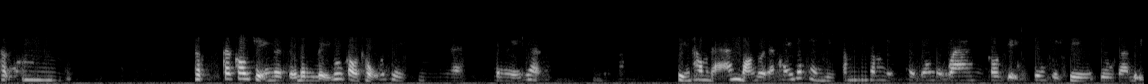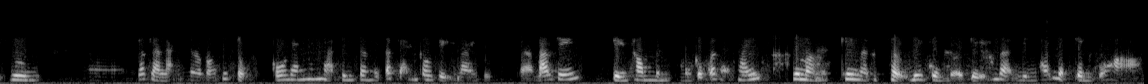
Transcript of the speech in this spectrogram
Thật, thật các câu chuyện về sự bền bỉ của cầu thủ thì à, mình nghĩ là truyền thông đã mọi người đã thấy rất là nhiều trong trong những thời gian vừa qua câu chuyện trương thị kiều dù là bị thương uh, rất là nặng rồi vẫn tiếp tục cố gắng nhắn lại tinh sân thì tất cả những câu chuyện này thì uh, báo chí truyền thông mình mình cũng có thể thấy. Nhưng mà khi mà thực sự đi cùng đội tuyển và nhìn thấy lịch trình của họ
